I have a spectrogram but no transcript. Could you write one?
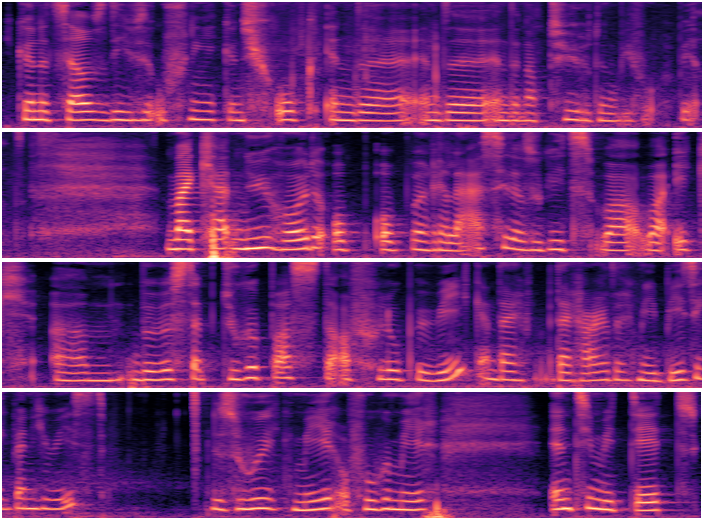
je kunt het zelfs, deze oefeningen kun je ook in de, in, de, in de natuur doen, bijvoorbeeld. Maar ik ga het nu houden op, op een relatie. Dat is ook iets wat, wat ik um, bewust heb toegepast de afgelopen week en daar, daar harder mee bezig ben geweest. Dus hoe ik meer of hoe je meer intimiteit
